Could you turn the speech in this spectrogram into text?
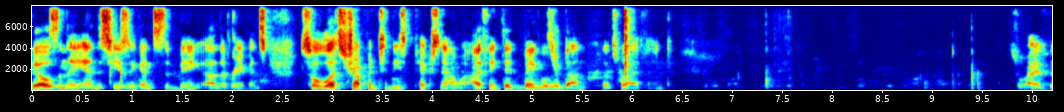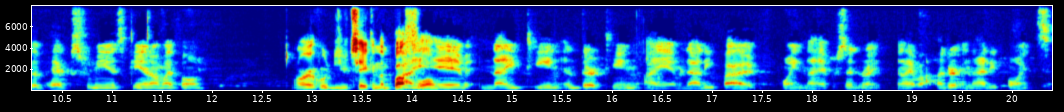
Bills and they end the season against the Bang, uh, the Ravens. So let's jump into these picks now. I think the Bengals are done. That's what I think. So I have the picks from ESPN on my phone. All right, who do you take in the Buffalo? I am 19 and 13. I am 95.9% right. And I have 190 points.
